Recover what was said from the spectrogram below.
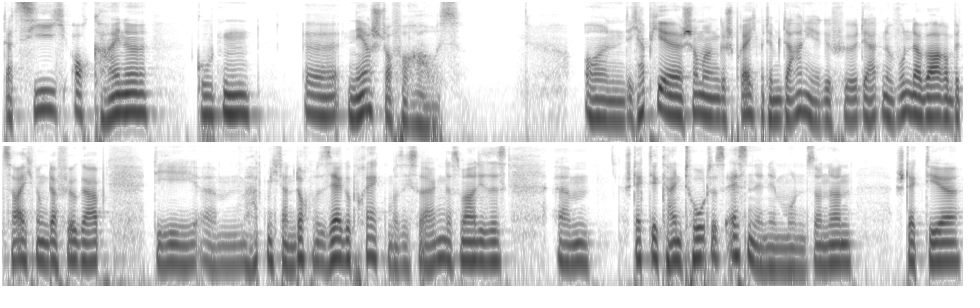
da ziehe ich auch keine guten äh, Nährstoffe raus. Und ich habe hier schon mal ein Gespräch mit dem Daniel geführt. Der hat eine wunderbare Bezeichnung dafür gehabt, die ähm, hat mich dann doch sehr geprägt, muss ich sagen. Das war dieses, ähm, steck dir kein totes Essen in den Mund, sondern steck dir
